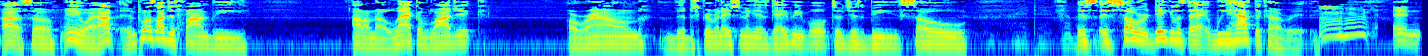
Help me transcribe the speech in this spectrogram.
I, so anyway I, and plus i just find the i don't know lack of logic around the discrimination against gay people to just be so it's it's so ridiculous that we have to cover it and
